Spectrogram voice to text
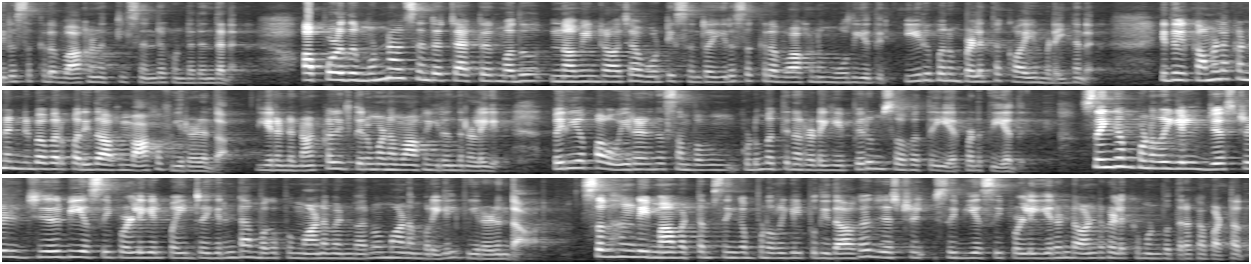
இருசக்கர வாகனத்தில் சென்று கொண்டிருந்தனர். அப்பொழுது முன்னால் சென்ற டிராக்டர் மது நவீன் ராஜா ஓட்டி சென்ற இருசக்கர வாகனம் மோதியதில் இருவரும் பலத்த காயமடைந்தனர். இதில் கமலக்கண்ணன் என்பவர் பரிதாபமாக உயிரிழந்தார். இரண்டு நாட்களில் திருமணமாக இருந்த நிலையில் பெரியப்பா உயிரிழந்த சம்பவம் குடும்பத்தினரிடையே பெரும் சோகத்தை ஏற்படுத்தியது. சிங்கம்புணரியில் ஜெஸ்டில் ஜேபிஎஸ்சி பள்ளியில் பயின்ற இரண்டாம் வகுப்பு மாணவன் மர்மமான முறையில் உயிரிழந்தார். சிவகங்கை மாவட்டம் சிங்கம்புணரியில் புதிதாக ஜெஸ்டில் சிபிஎஸ்இ பள்ளி இரண்டு ஆண்டுகளுக்கு முன்பு திறக்கப்பட்டது.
